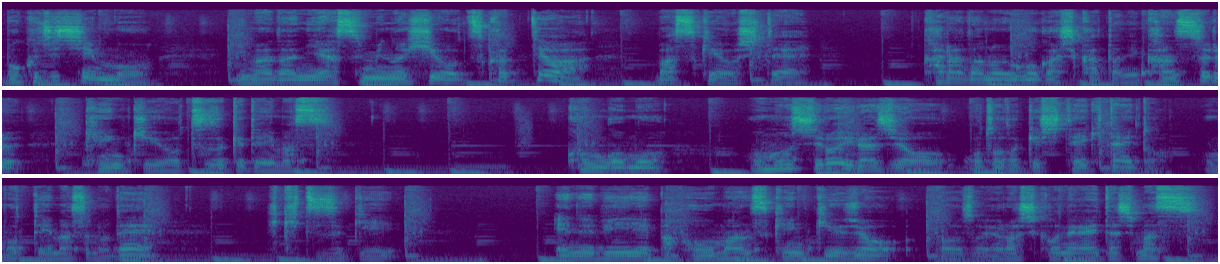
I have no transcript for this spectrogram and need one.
僕自身も未だに休みの日を使ってはバスケをして体の動かし方に関する研究を続けています。今後も面白いラジオをお届けしていきたいと思っていますので引き続き NBA パフォーマンス研究所どうぞよろしくお願いいたします。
